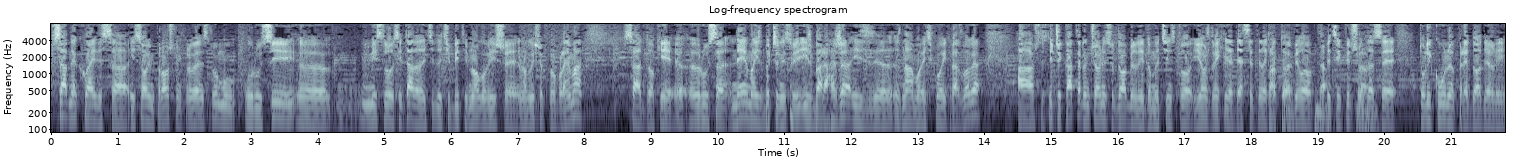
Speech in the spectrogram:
sad nekako ajde sa, i sa ovim prošlim prvenstvom u, u Rusiji e, mislilo si tada da će, da će biti mnogo više, mnogo više problema. Sad, ok, Rusa nema, izbrčeni su iz baraža, iz, e, znamo već kojih razloga, a što se tiče Katara, znači oni su dobili domaćinstvo još 2010. Dakle, Tako to je je. bilo Da. specifično Da. da. se toliko unapred dodeli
